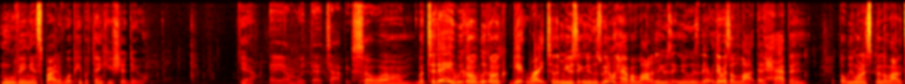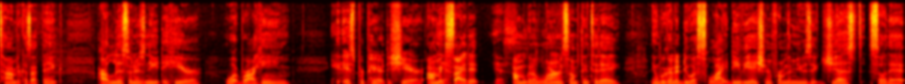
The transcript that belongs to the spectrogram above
moving in spite of what people think you should do. Yeah. Hey, I'm with that topic. bro. So, um, but today we're gonna we're gonna get right to the music news. We don't have a lot of music news. There there was a lot that happened, but we want to spend a lot of time because I think our listeners need to hear what Brahim is prepared to share. I'm excited. Yes. I'm gonna learn something today, and we're gonna do a slight deviation from the music just so that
